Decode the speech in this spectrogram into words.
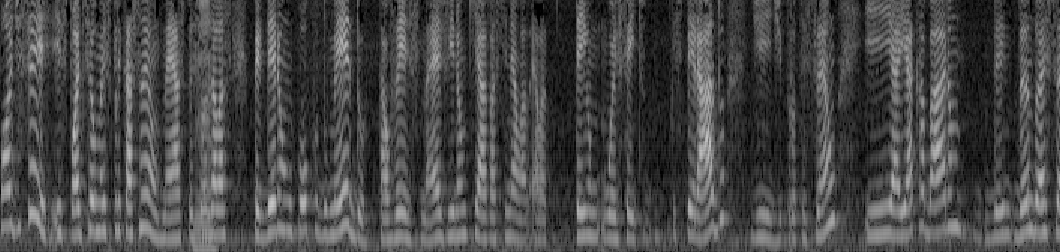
Pode ser, isso pode ser uma explicação, né? As pessoas É. elas perderam um pouco do medo, talvez, né? Viram que a vacina ela, ela tem um, o efeito esperado de, de proteção e aí acabaram de- dando essa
